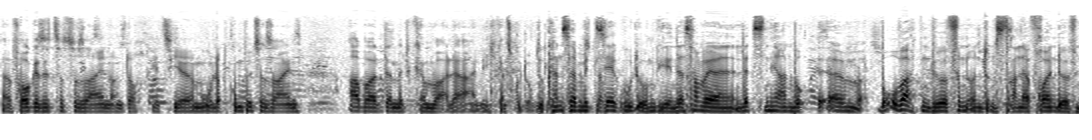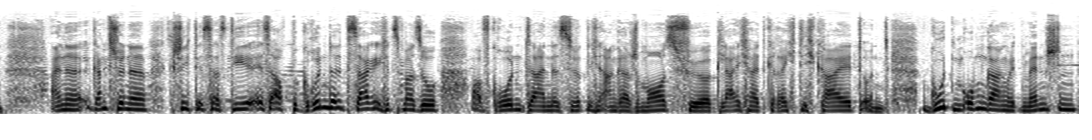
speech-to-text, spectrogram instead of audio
äh, Vorgesetzter zu sein und doch jetzt hier im Urlaub Kumpel zu sein. Aber damit können wir alle eigentlich ganz gut umgehen. Du kannst damit sehr gut umgehen. Das haben wir ja in den letzten Jahren ähm, beobachten dürfen und uns daran erfreuen dürfen. Eine ganz schöne Geschichte ist das, die ist auch begründet, sage ich jetzt mal so, aufgrund deines wirklichen Engagements für Gleichheit, Gerechtigkeit und gutem Umgang mit Menschen.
